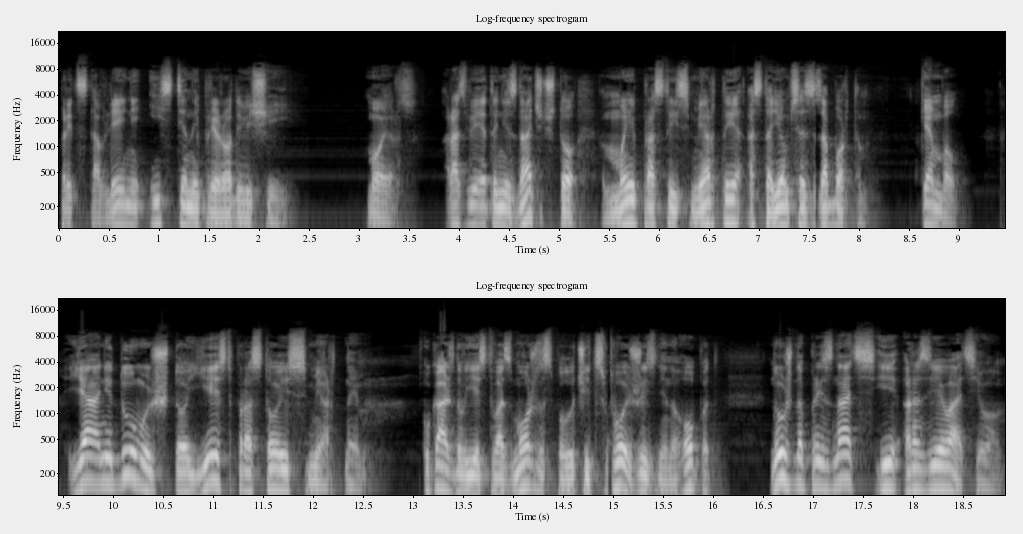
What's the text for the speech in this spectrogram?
представление истинной природы вещей. Мойерс. Разве это не значит, что мы, простые смертные, остаемся за бортом? Кэмпбелл. Я не думаю, что есть простой смертный. У каждого есть возможность получить свой жизненный опыт – Нужно признать и развивать его.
